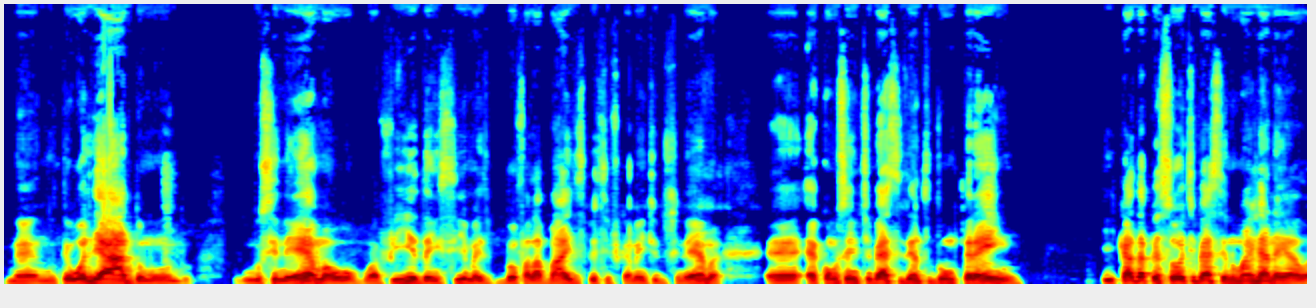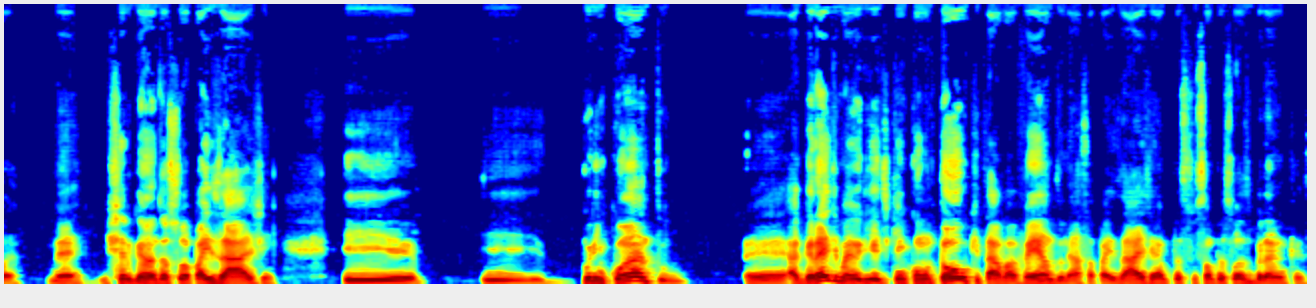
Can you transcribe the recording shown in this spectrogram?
né? no teu olhar do mundo. No cinema, ou a vida em si, mas vou falar mais especificamente do cinema, é, é como se a gente estivesse dentro de um trem e cada pessoa estivesse numa janela, né? enxergando a sua paisagem. E, e por enquanto, é, a grande maioria de quem contou o que estava vendo nessa paisagem é são pessoas brancas.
